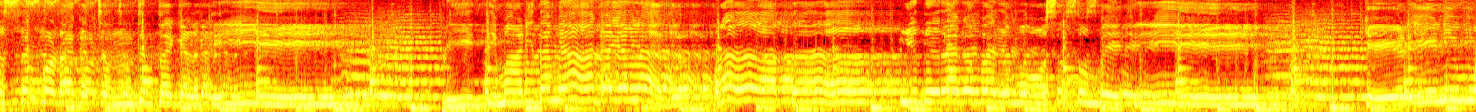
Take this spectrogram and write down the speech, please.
ಮನಸ್ಸ ಕೊಡಗ ಚಂದಿತ್ತ ಗೆಳತಿ. ಪ್ರೀತಿ ಮಾಡಿದ ಮ್ಯಾಗ ಎಲ್ಲ ಗೊತ್ತಾತ ಇದರಾಗ ಬರೆ ಮೋಸ ತುಂಬೈತಿ ಕೇಳಿ ನಿಮ್ಮ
